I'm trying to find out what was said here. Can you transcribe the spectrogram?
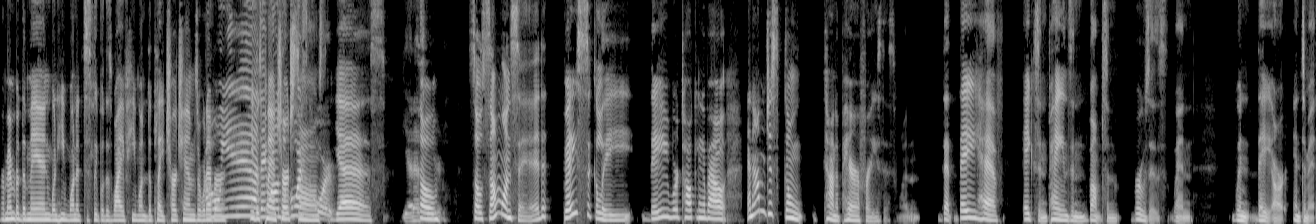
remember the man when he wanted to sleep with his wife, he wanted to play church hymns or oh, whatever. Oh yeah, he was playing church songs. court. Yes. Yeah, that's So- weird. So someone said basically they were talking about, and I'm just going to kind of paraphrase this one that they have aches and pains and bumps and bruises when when they are intimate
